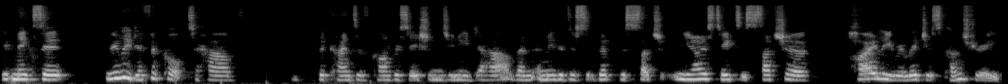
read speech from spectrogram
it makes it really difficult to have the kinds of conversations you need to have. And I mean, that this such the United States is such a highly religious country.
